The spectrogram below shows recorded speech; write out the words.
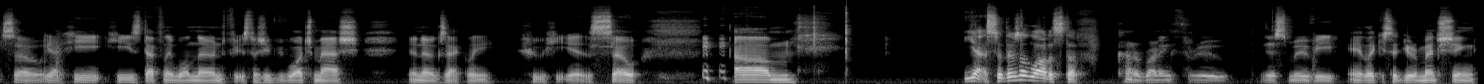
So yeah, he he's definitely well known, especially if you've watched Mash, you'll know exactly who he is. So, um, yeah. So there's a lot of stuff kind of running through this movie, and like you said, you were mentioning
